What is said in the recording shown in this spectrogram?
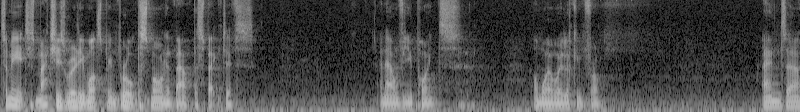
to me, it just matches really what's been brought this morning about perspectives and our viewpoints and where we're looking from. And uh,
